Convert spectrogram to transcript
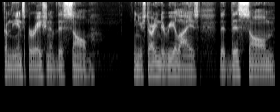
from the inspiration of this psalm. And you're starting to realize that this psalm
